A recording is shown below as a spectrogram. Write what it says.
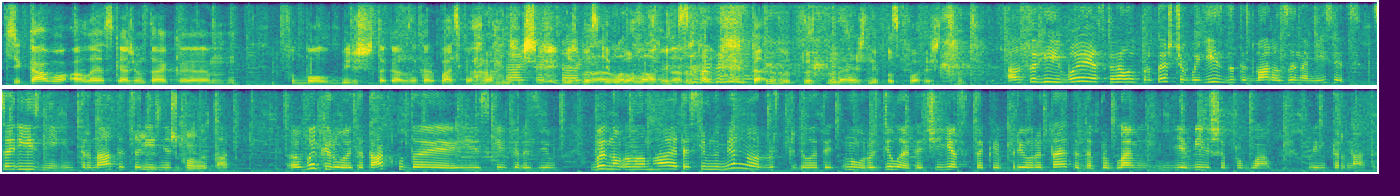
Цікаво, але, скажімо так, ем, футбол більш така закарпатська гра, Так, ніж, так, ніж так. баскетбол. Л- да. Так, тут, тут знаєш, не поспориш. Тут. А Сергій, ви сказали про те, що ви їздите два рази на місяць. Це різні інтернати, це різні Різні, школи, різні. так. Е, Ви керуєте так, куди і скільки разів? Ви намагаєтесь рівномірно розподілити, ну розділити, чи є все таки пріоритети, де проблем є більше проблем в інтернатах?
